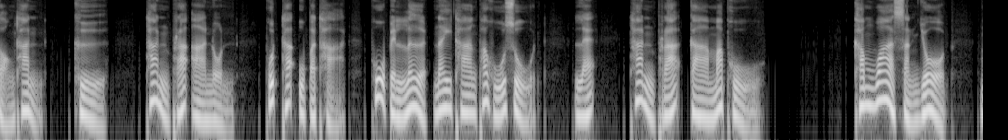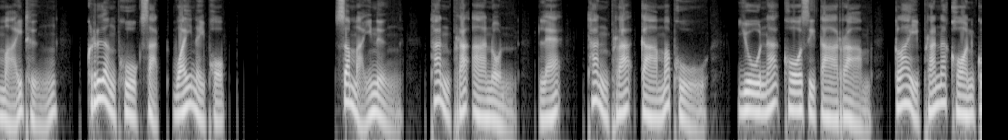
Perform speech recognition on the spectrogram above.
สองท่าน คือ ท่านพระอานนท์พุทธอุปถาตผู้เป็นเลิศในทางพหูสูตร และท่านพระกามภูคำว่าสัญโยชน์หมายถึง เครื่องผูกสัตว์ไว้ในภพ สมัยหนึ่ง ท่านพระอานนท์และท่านพระกามภู อยู่ณโคสิตาราม ใกล้พระนครโก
